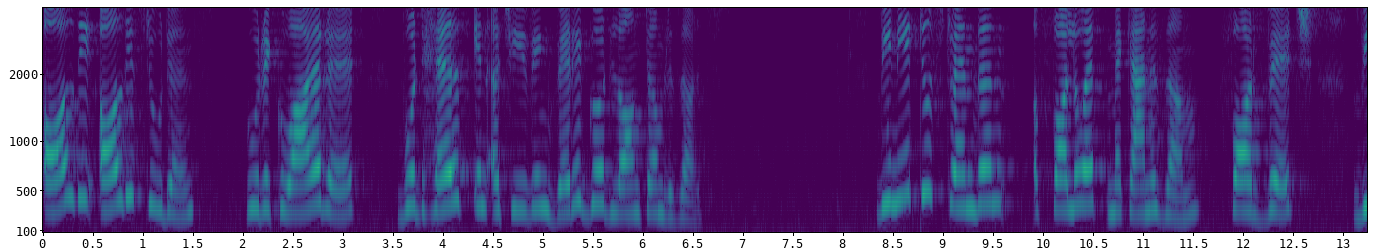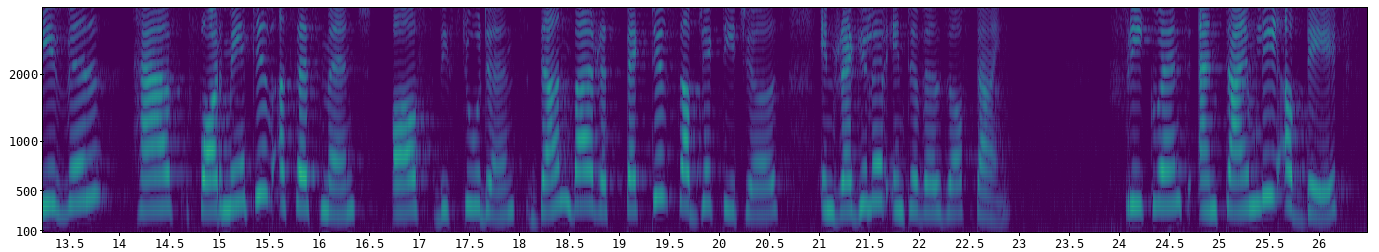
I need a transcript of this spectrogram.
all the, all the students who require it would help in achieving very good long-term results. We need to strengthen a follow-up mechanism for which we will have formative assessment of the students done by respective subject teachers in regular intervals of time. Frequent and timely updates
